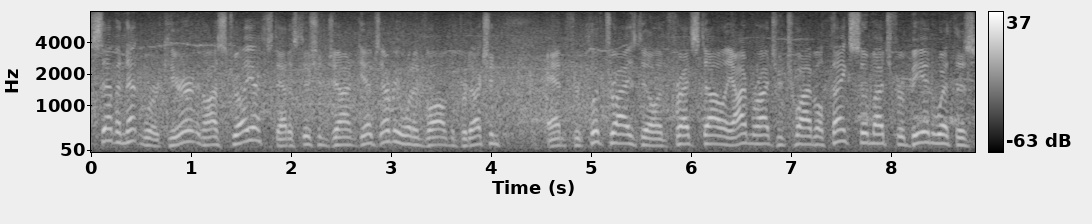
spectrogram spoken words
7 Network here in Australia, statistician John Gibbs, everyone involved in production. And for Cliff Drysdale and Fred Stolle, I'm Roger Twibell. Thanks so much for being with us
